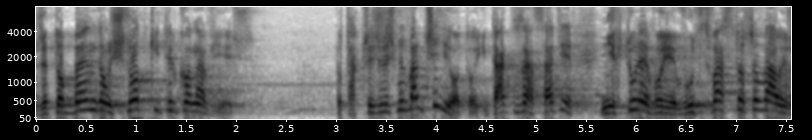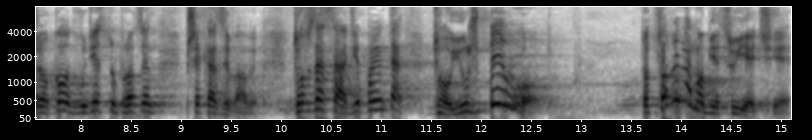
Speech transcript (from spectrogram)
że to będą środki tylko na wieś. No tak przecież żeśmy walczyli o to i tak w zasadzie niektóre województwa stosowały, że około 20% przekazywały. To w zasadzie powiem tak, to już było. To co wy nam obiecujecie?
